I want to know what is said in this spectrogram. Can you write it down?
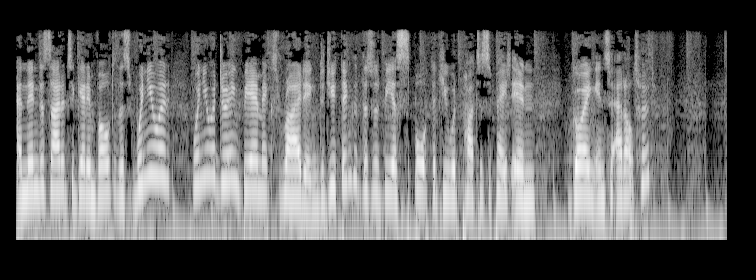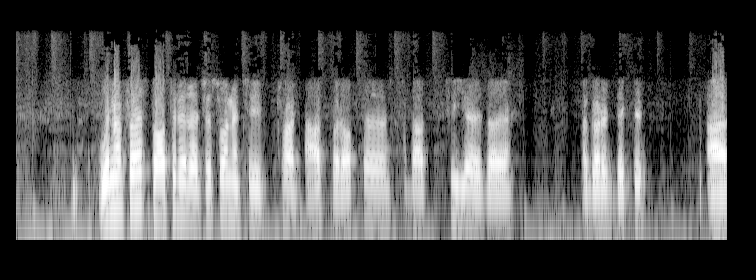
and then decided to get involved with this. When you were when you were doing BMX riding, did you think that this would be a sport that you would participate in going into adulthood? When I first started it, I just wanted to try it out, but after about two years, I, I got addicted. Uh,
